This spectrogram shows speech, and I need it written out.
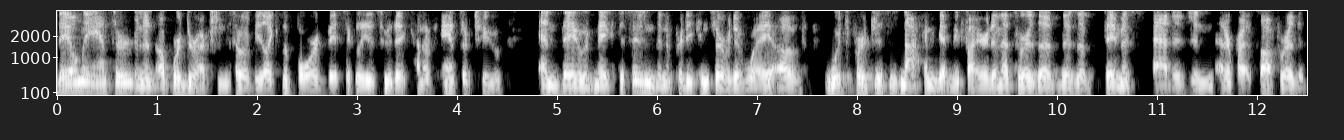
they only answer in an upward direction. So it would be like the board basically is who they kind of answer to. And they would make decisions in a pretty conservative way of which purchase is not going to get me fired. And that's where the there's a famous adage in enterprise software that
